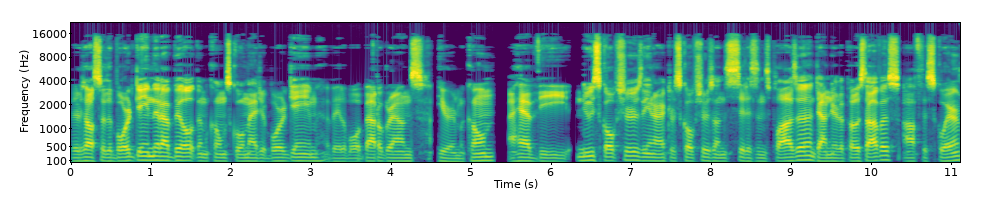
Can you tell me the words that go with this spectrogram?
There's also the board game that I built, the Macomb School Magic board game, available at Battlegrounds here in Macomb. I have the new sculptures, the interactive sculptures on Citizens Plaza down near the post office off the square.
